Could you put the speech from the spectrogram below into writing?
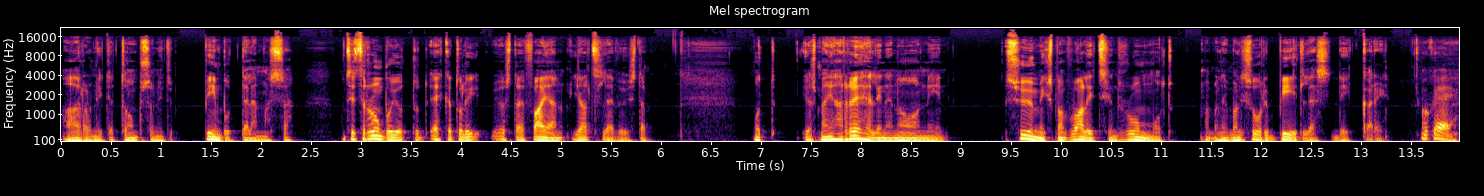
Aaronit ja Thompsonit pimputtelemassa. Mutta sitten se rumpujuttu ehkä tuli jostain Fajan jatslevyistä. Mutta jos mä ihan rehellinen oon, niin syy miksi mä valitsin rummut, mä olin, mä olin suuri Beatles-dikkari. Okei. Okay.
